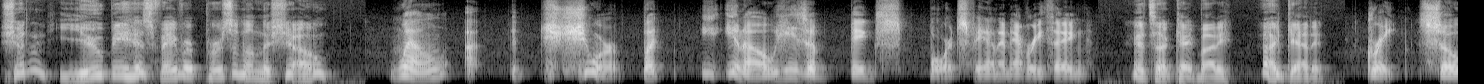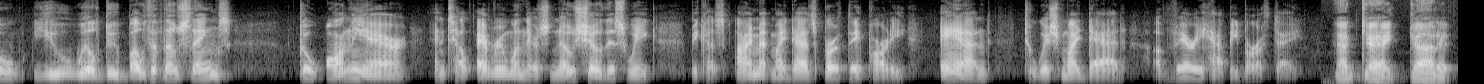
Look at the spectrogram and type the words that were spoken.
shouldn't you be his favorite person on the show? Well, uh, sure, but y- you know, he's a big sports fan and everything. It's okay, buddy. I get it. Great. So you will do both of those things? Go on the air and tell everyone there's no show this week because I'm at my dad's birthday party and to wish my dad a very happy birthday. Okay, got it.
